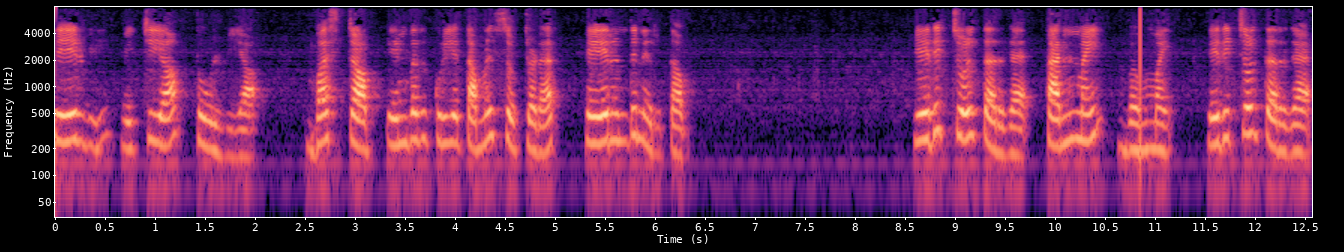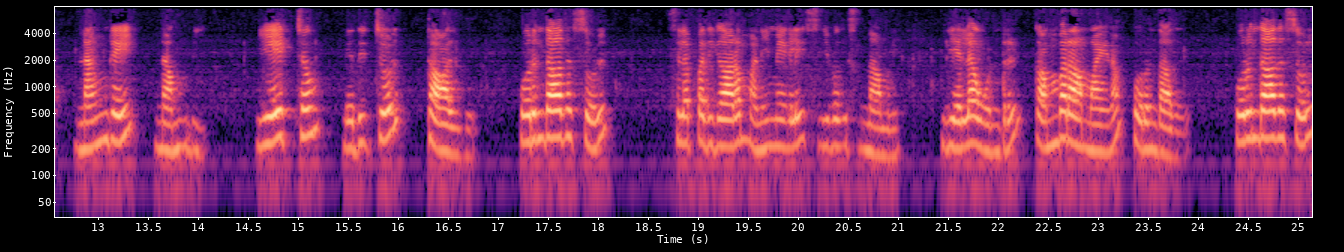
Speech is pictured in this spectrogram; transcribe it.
தேர்வில் வெற்றியா தோல்வியா? பஸ் ஸ்டாப் என்பதற்குரிய தமிழ் சொற்றொடர் பேருந்து நிறுத்தம். எதிர்ச்சொல் தருக தன்மை வெம்மை. எதிர்ச்சொல் தருக நங்கை நம்பி. ஏற்றம் எதிர்ச்சொல் தாழ்வு. பொருந்தாத சொல் சிலப்பதிகாரம் மணிமேகலை சீவக சிந்தாமணி. இது எல்லாம் ஒன்று கம்பராமாயணம் பொருந்தாதது. பொருந்தாத சொல்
